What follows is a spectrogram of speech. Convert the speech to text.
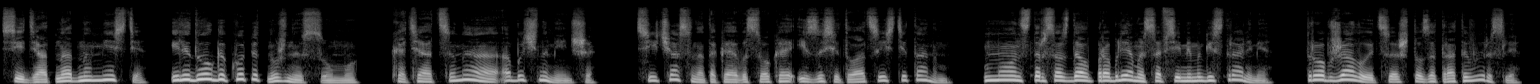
Сидят на одном месте или долго копят нужную сумму, хотя цена обычно меньше. Сейчас она такая высокая из-за ситуации с Титаном. Монстр создал проблемы со всеми магистралями. Троп жалуется, что затраты выросли.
